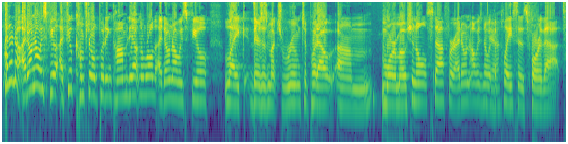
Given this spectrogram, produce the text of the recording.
I don't know. I don't always feel. I feel comfortable putting comedy out in the world. I don't always feel like there's as much room to put out um, more emotional stuff, or I don't always know what Yeah. the place is for that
